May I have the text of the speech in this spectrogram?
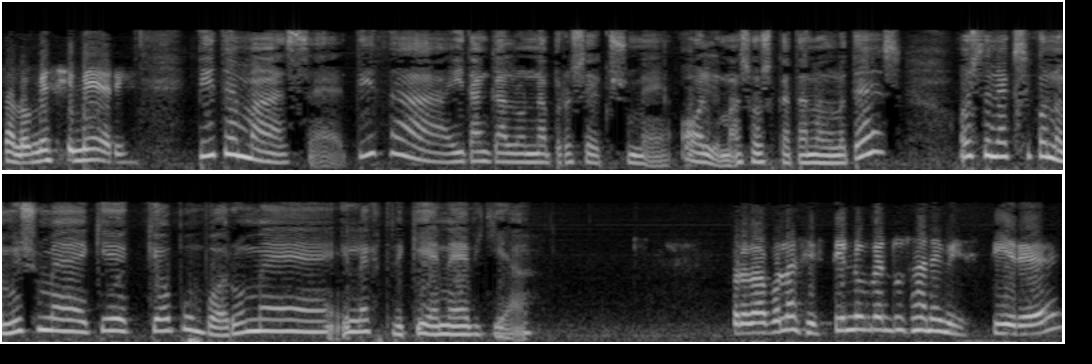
Καλό μεσημέρι. Πείτε μας, ε, τι θα ήταν καλό να προσέξουμε όλοι μας ως καταναλωτές, ώστε να εξοικονομήσουμε εκεί και όπου μπορούμε ηλεκτρική ενέργεια. Πρώτα απ' όλα συστήνουμε τους ανεμιστήρες,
